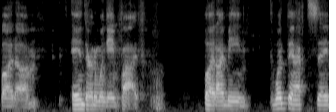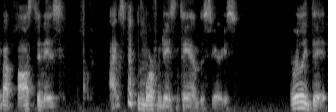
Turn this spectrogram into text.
but um, and they're going to win game five. But I mean, the one thing I have to say about Boston is I expected more from Jayson Tatum this series. I really did.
